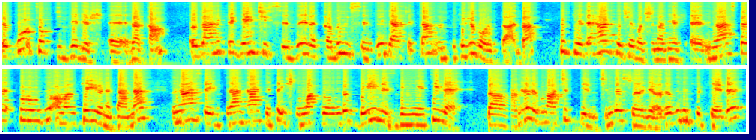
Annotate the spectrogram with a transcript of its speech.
Ve bu çok ciddi bir e, rakam. Özellikle genç işsizliği ve kadın işsizliği gerçekten ürkütücü boyutlarda. Türkiye'de her köşe başına bir e, üniversite kuruldu ama ülkeyi yönetenler üniversiteyi bitiren herkese iş bulmak zorunda değiliz zihniyetiyle davranıyor ve bunu açık bir biçimde söylüyor. Ve bugün Türkiye'de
